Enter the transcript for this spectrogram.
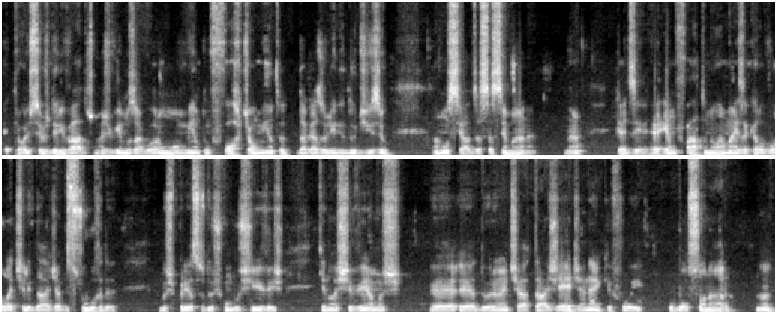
Petróleo e seus derivados. Nós vimos agora um aumento, um forte aumento da gasolina e do diesel anunciados essa semana, né? Quer dizer, é, é um fato, não há mais aquela volatilidade absurda nos preços dos combustíveis que nós tivemos é, é, durante a tragédia, né, que foi o Bolsonaro, né,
